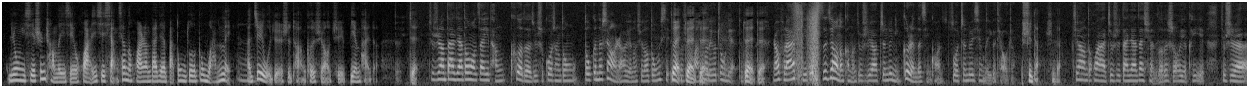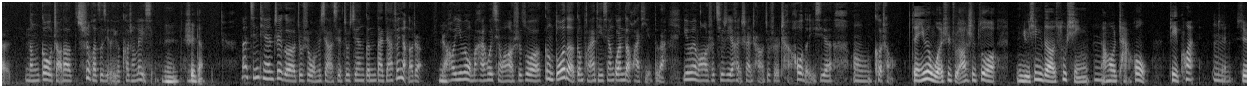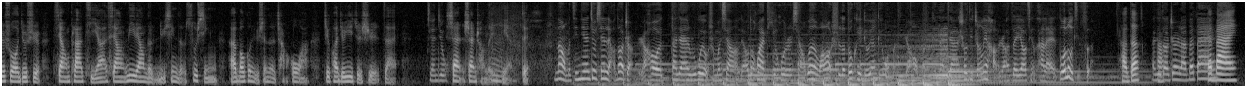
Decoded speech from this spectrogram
用一些深长的一些话，一些想象的话，让大家把动作做的更完美啊。这我觉得是团课需要去编排的。对对，就是让大家都能在一堂课的就是过程中都跟得上，然后也能学到东西。对对对，团课的一个重点，对对。然后普拉提的私教呢，可能就是要针对你个人的情况做针对性的一个调整。是的，是的。这样的话，就是大家在选择的时候也可以，就是能够找到适合自己的一个课程类型。嗯，是的。那今天这个就是我们想先就先跟大家分享到这儿，然后因为我们还会请王老师做更多的跟普拉提相关的话题，对吧？因为王老师其实也很擅长就是产后的一些嗯课程。对，因为我是主要是做女性的塑形，然后产后这一块。嗯，所以说就是。像普拉提啊，像力量的女性的塑形，还有包括女生的产后啊，这块就一直是在研究擅擅长的一点。对，那我们今天就先聊到这儿。然后大家如果有什么想聊的话题，或者想问王老师的，都可以留言给我们，然后我们给大家收集整理好，然后再邀请他来多录几次。好的，那就到这儿了，拜拜，拜拜。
